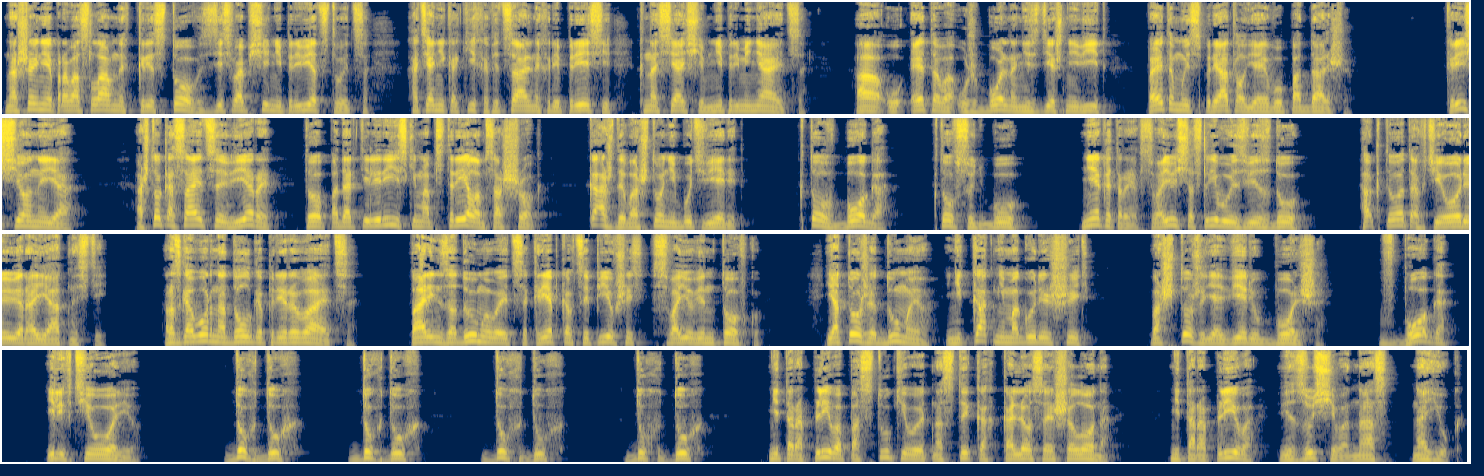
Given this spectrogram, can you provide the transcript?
Ношение православных крестов здесь вообще не приветствуется, хотя никаких официальных репрессий к носящим не применяется. А у этого уж больно нездешний вид, поэтому и спрятал я его подальше. Крещеный я. А что касается веры, то под артиллерийским обстрелом сошок. Каждый во что-нибудь верит. Кто в Бога, кто в судьбу. Некоторые в свою счастливую звезду, а кто-то в теорию вероятностей. Разговор надолго прерывается. Парень задумывается, крепко вцепившись в свою винтовку. Я тоже думаю и никак не могу решить, во что же я верю больше. В Бога или в теорию? Дух-дух, дух-дух, дух-дух, дух-дух. Неторопливо постукивают на стыках колеса эшелона. Неторопливо везущего нас на юг.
